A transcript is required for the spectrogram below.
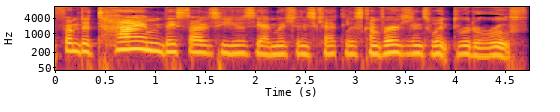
from the time they started to use the admissions checklist, conversions went through the roof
